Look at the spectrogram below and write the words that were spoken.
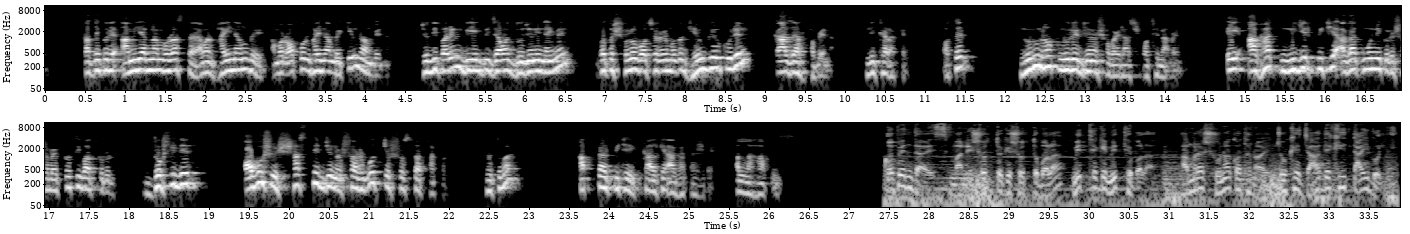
তাতে করে আমি আর নামবো রাস্তায়, আমার ভাই নামবে, আমার অপর ভাই নামবে, কেউ নামবে না। যদি পারেন বিএনপি জামাত দুজনই নাইবেন গত ষোলো বছরের মতো ঘেউ ঘেউ করেন, কাজ আর হবে না, লিখা রাখেন। অতএব নুরুল হক নূরের জন্য সবাই রাজপথে নামেন। এই আঘাত নিজের পিঠে আঘাত মনে করে সবাই প্রতিবাদ করুন। দোষীদের অবশ্যই শাস্তির জন্য সর্বোচ্চ সস্তার থাকুন। নতুবা আপনার পিঠে কালকে আঘাত আসবে। আল্লাহ হাফিজ। ওপেন দাইস মানে সত্যকে সত্য বলা, মিথ্যেকে মিথ্যে বলা। আমরা শোনা কথা নয়, চোখে যা দেখি তাই বলি।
